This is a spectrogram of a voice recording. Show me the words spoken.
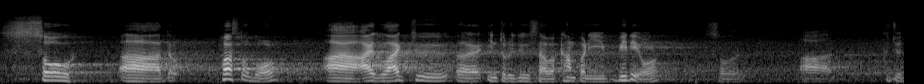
So uh, the, first of all, I'd like to introduce our company video. So uh, could you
